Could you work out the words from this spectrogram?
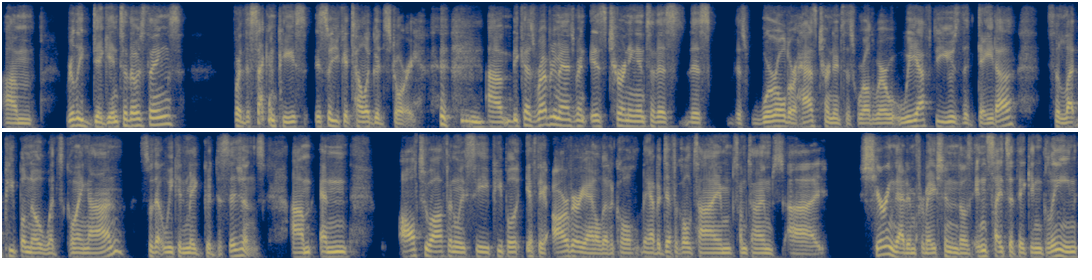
um, really dig into those things. For the second piece is so you could tell a good story, mm-hmm. um, because revenue management is turning into this this this world or has turned into this world where we have to use the data to let people know what's going on so that we can make good decisions. Um, and all too often we see people, if they are very analytical, they have a difficult time sometimes uh, sharing that information and those insights that they can glean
